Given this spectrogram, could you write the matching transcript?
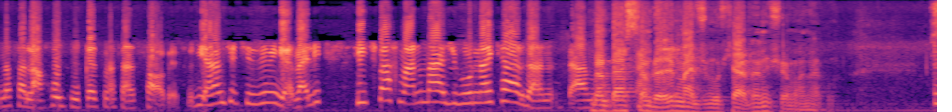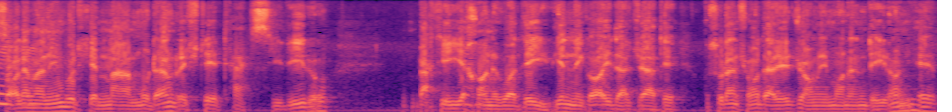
مثلا حقوقت مثلا ثابت بود. یه همچین چیزی میگه. ولی هیچ وقت منو مجبور نکردن در من این راه مجبور کردن شما نبود. سوال من این بود که معمولا رشته تحصیلی رو وقتی یه خانواده یه نگاهی در جهت اصولا شما در یه جامعه مانند ایران یه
